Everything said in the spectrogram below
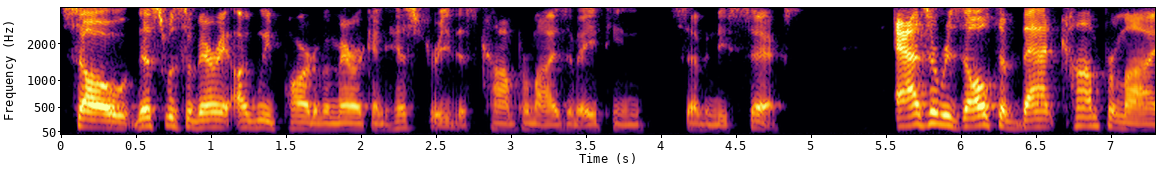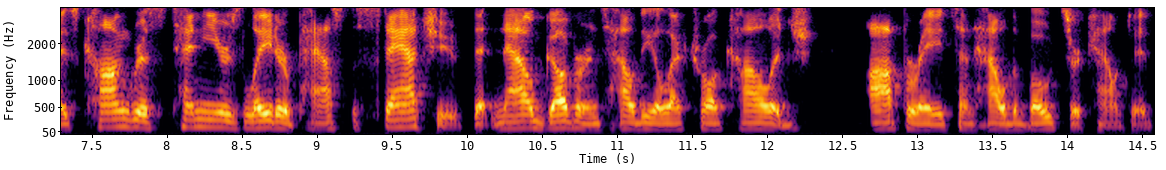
So this was a very ugly part of American history, this compromise of 1876. As a result of that compromise, Congress 10 years later passed a statute that now governs how the Electoral College operates and how the votes are counted.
